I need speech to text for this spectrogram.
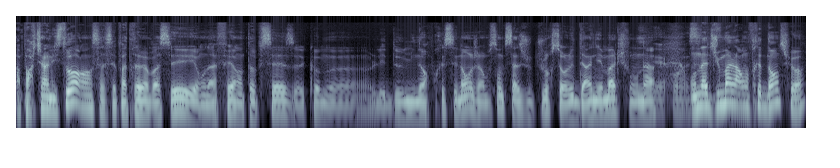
appartient à l'histoire, hein, ça s'est pas très bien passé et on a fait un top 16 comme euh, les deux mineurs précédents. J'ai l'impression que ça se joue toujours sur le dernier match où on a ouais, on a du mal à rentrer dedans, tu vois.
